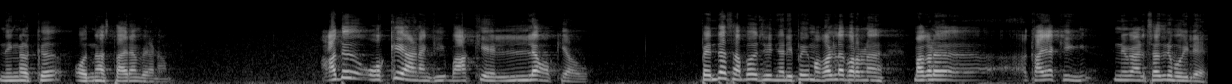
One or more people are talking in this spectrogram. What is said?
നിങ്ങൾക്ക് ഒന്നാം സ്ഥാനം വേണം. അത് ഓക്കെ ആണെങ്കിൽ ബാക്കി എല്ലാം ഓക്കെ ആവും. ഇപ്പം എന്താ സംഭവിച്ചു കഴിഞ്ഞാൽ ഇപ്പോൾ ഈ മകളുടെ പറഞ്ഞ മകൾ കയക്കിങ് മത്സരത്തിന് പോയില്ലേ?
